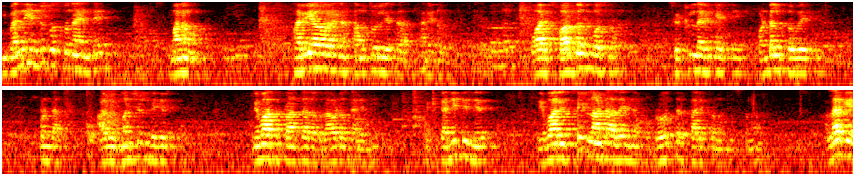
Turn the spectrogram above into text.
ఇవన్నీ ఎందుకు వస్తున్నాయంటే మనం పర్యావరణ సమతుల్యత అనేది వారి స్వార్థం కోసం చెట్లు నరికేసి కొండలు తవ్వేసి కొండ అవి మనుషుల దగ్గర నివాస ప్రాంతాలకు రావడం కానీ వీటికన్నిటిని నివారించి చెట్లు నాటాలనే ఒక బృహత్తర కార్యక్రమం తీసుకున్నాం. అలాగే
